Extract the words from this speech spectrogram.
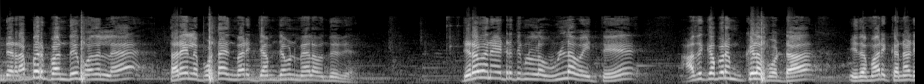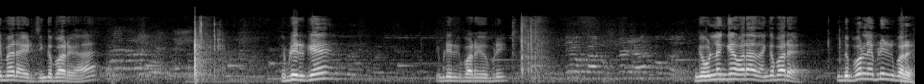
இந்த ரப்பர் பந்து முதல்ல தரையில் போட்டால் இந்த மாதிரி ஜம் ஜம்னு மேலே வந்தது. திரவ நேற்றத்துக்குள்ள உள்ள வைத்து அதுக்கப்புறம் கீழே போட்டால் இதை மாதிரி கண்ணாடி மாதிரி ஆயிடுச்சு. இங்கே பாருங்க. எப்படி இருக்கு? எப்படி இருக்கு பாருங்க எப்படி? இங்கே உள்ள இங்கே வராது. அங்கே பாரு. இந்த பொருள் எப்படி இருக்கு பாரு?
